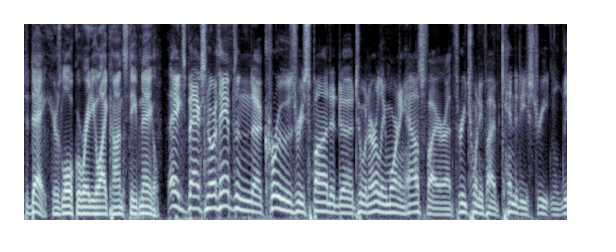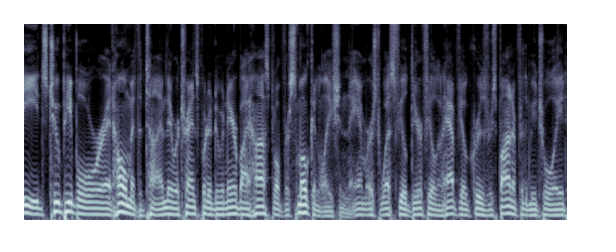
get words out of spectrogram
today. Here's local radio icon Steve Nagel. Thanks, Bax. Northampton uh, crews responded uh, to an early morning house fire at 325 Kennedy Street in Leeds. Two people were at home at the time. They were transported to a nearby hospital for smoke inhalation. Amherst, Westfield, Deerfield, and Hatfield crews responded for the mutual aid.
